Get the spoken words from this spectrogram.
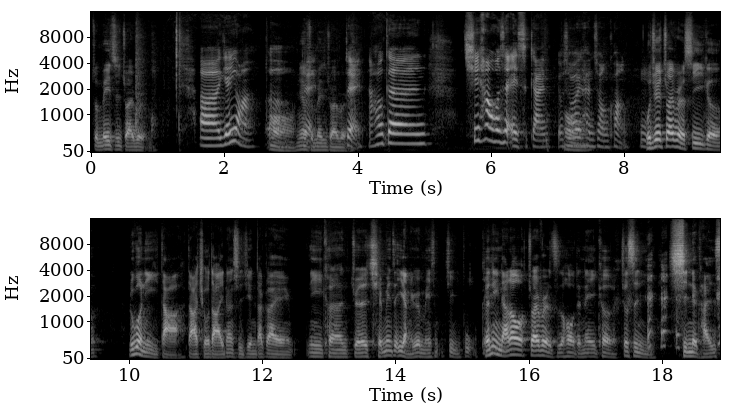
准备一支 driver 吗？呃，也有啊。哦，你有准备 driver？对，然后跟七号或是 S 杆，有时候会看状况。我觉得 driver 是一个，如果你打打球打一段时间，大概。你可能觉得前面这一两个月没什么进步，可你拿到 driver 之后的那一刻，就是你新的开始。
